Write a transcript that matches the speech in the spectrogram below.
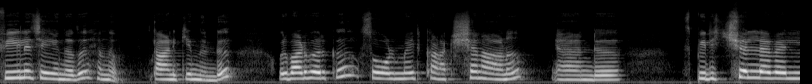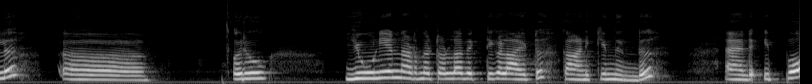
ഫീൽ ചെയ്യുന്നത് എന്ന് കാണിക്കുന്നുണ്ട്. ഒരുപാട് പേർക്ക് സോൾമേറ്റ് കണക്ഷനാണ് ആൻഡ് സ്പിരിച്വൽ ലെവലിൽ ഒരു യൂണിയൻ നടന്നിട്ടുള്ള വ്യക്തികളായിട്ട് കാണിക്കുന്നുണ്ട്. ആൻഡ് ഇപ്പോൾ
